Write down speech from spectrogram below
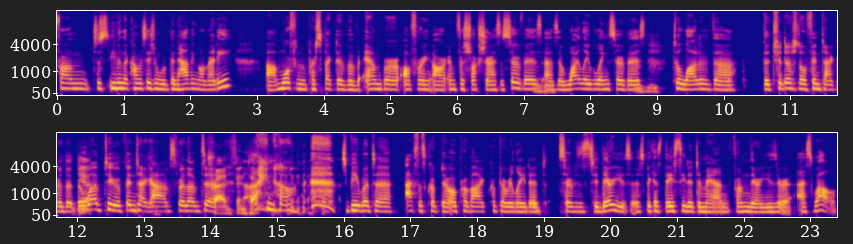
From just even the conversation we've been having already, uh, more from the perspective of Amber offering our infrastructure as a service, mm-hmm. as a white labeling service mm-hmm. to a lot of the the traditional fintech or the, the yeah. Web 2 fintech apps for them to. Trad fintech. I know. to be able to access crypto or provide crypto related services to their users because they see the demand from their user as well.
